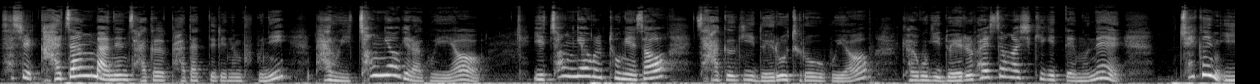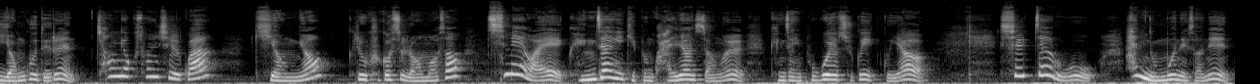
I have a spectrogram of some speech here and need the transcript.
사실 가장 많은 자극을 받아들이는 부분이 바로 이 청력이라고 해요. 이 청력을 통해서 자극이 뇌로 들어오고요. 결국 이 뇌를 활성화시키기 때문에 최근 이 연구들은 청력 손실과 기억력, 그리고 그것을 넘어서 치매와의 굉장히 깊은 관련성을 굉장히 보고해주고 있고요. 실제로 한 논문에서는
